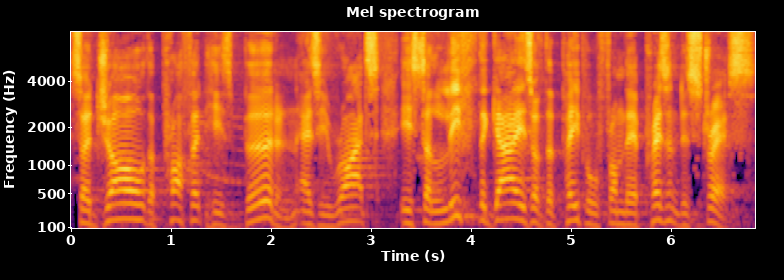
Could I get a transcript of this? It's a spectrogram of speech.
So, Joel, the prophet, his burden, as he writes, is to lift the gaze of the people from their present distress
